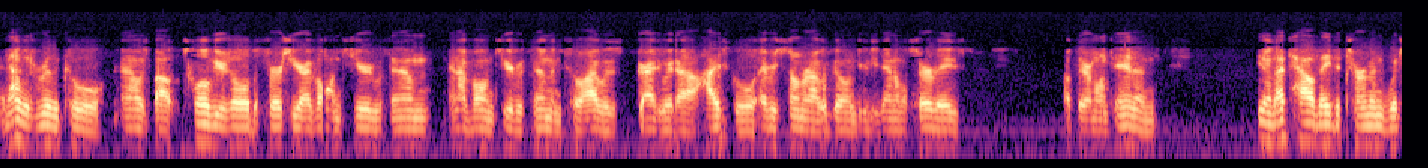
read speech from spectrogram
And that was really cool. And I was about 12 years old the first year I volunteered with them and I volunteered with them until I was graduated out of high school. Every summer I would go and do these animal surveys up there in Montana, and you know that's how they determine which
